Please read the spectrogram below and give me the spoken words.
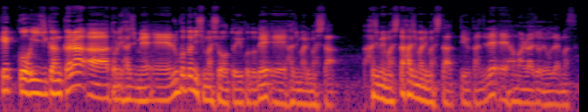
結構いい時間からあ撮り始めることにしましょうということで、えー、始まりました。始めました、始まりましたっていう感じで、えー、ハマるラジオでございます。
